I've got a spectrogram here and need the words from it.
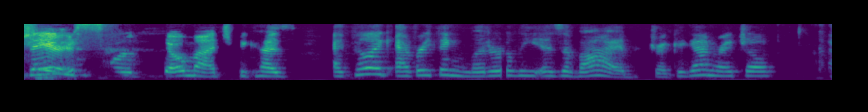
Cheers. So much because I feel like everything literally is a vibe. Drink again, Rachel.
